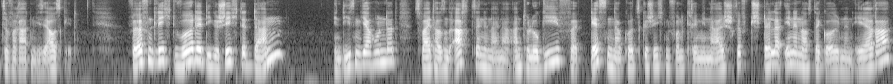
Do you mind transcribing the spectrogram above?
zu verraten, wie sie ausgeht. Veröffentlicht wurde die Geschichte dann in diesem Jahrhundert 2018 in einer Anthologie vergessener Kurzgeschichten von KriminalschriftstellerInnen aus der goldenen Ära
